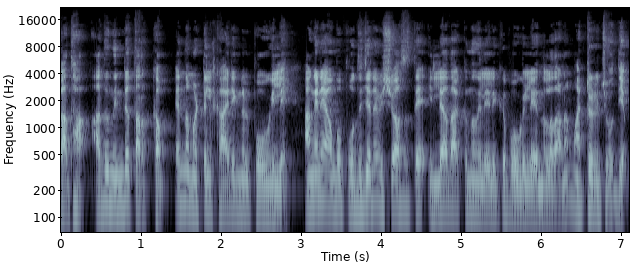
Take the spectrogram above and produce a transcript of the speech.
കഥ അത് നിന്റെ തർക്കം എന്ന മട്ടിൽ കാര്യങ്ങൾ പോകില്ലേ? അങ്ങനെ ആകുമ്പോൾ പൊതുജന വിശ്വാസത്തെ ഇല്ലാതാക്കുന്ന നിലയിലേക്ക് പോകില്ലേ എന്നുള്ളതാണ് മറ്റൊരു ചോദ്യം.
